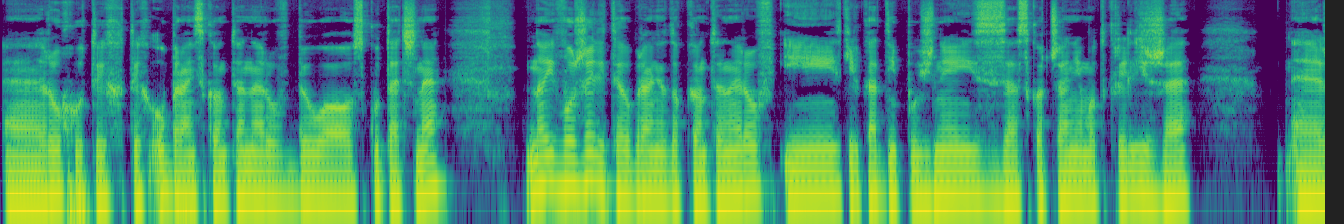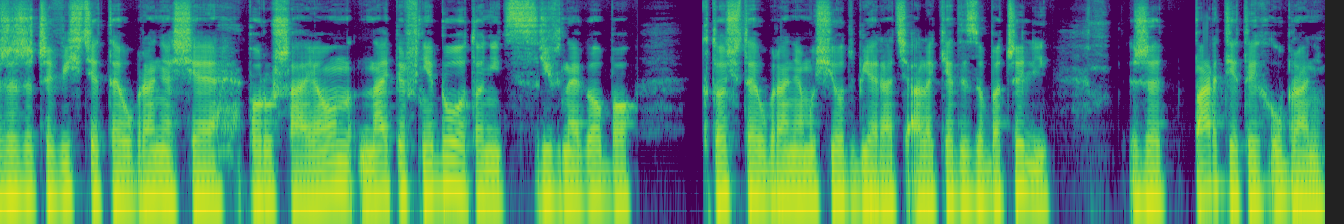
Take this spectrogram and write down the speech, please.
e, ruchu tych, tych ubrań z kontenerów było skuteczne. No i włożyli te ubrania do kontenerów i kilka dni później z zaskoczeniem odkryli, że że rzeczywiście te ubrania się poruszają. Najpierw nie było to nic dziwnego, bo ktoś te ubrania musi odbierać, ale kiedy zobaczyli, że partie tych ubrań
